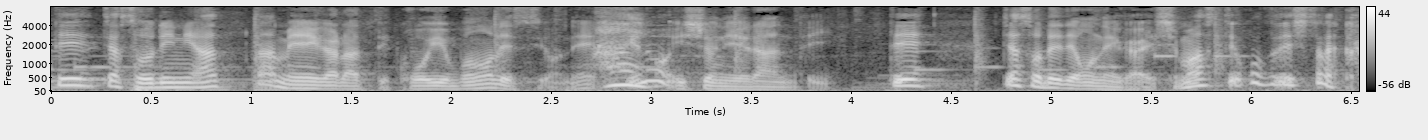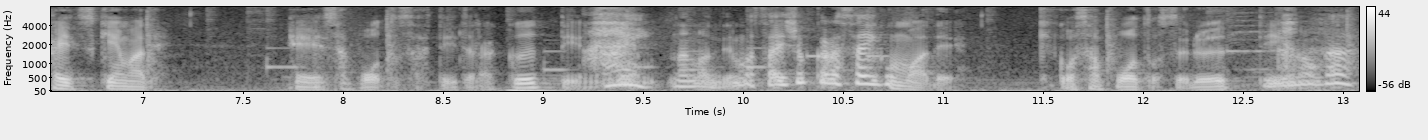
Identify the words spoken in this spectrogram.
てじゃあそれに合った銘柄ってこういうものですよね、はいっていうのを一緒に選んでいってじゃあそれでお願いしますということでしたら買い付けまで、えーサポートさせていただくっていうので、はい。なので、まあ、最初から最後まで結構サポートするっていうのが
